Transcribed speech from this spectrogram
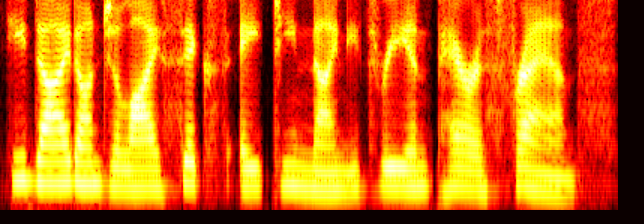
He died on July 6, 1893 in Paris, France.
